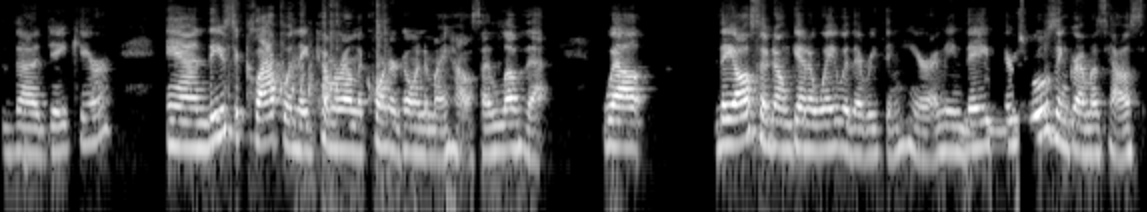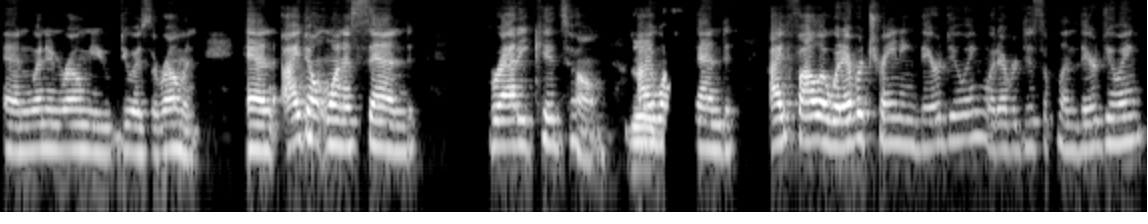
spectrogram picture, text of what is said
the daycare." And they used to clap when they'd come around the corner going to my house. I love that. Well, they also don't get away with everything here. I mean, they there's rules in grandma's house, and when in Rome, you do as the Roman. And I don't want to send bratty kids home. I want to send. I follow whatever training they're doing, whatever discipline they're doing.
